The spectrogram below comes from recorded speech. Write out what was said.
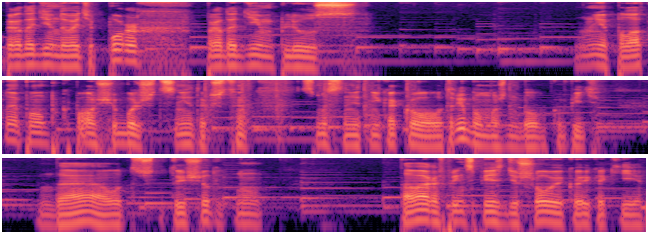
Продадим давайте порох. Продадим плюс не, полотно я, по-моему, покупал еще больше цене, так что смысла нет никакого. Вот рыбу можно было бы купить. Да, вот что-то еще тут, ну... Товары, в принципе, есть дешевые кое-какие.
